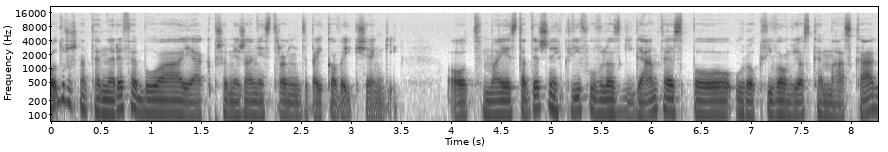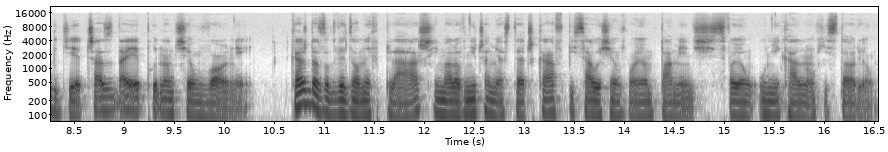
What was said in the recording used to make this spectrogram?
Podróż na Teneryfę była jak przemierzanie stronic bajkowej księgi. Od majestatycznych klifów Los Gigantes po urokliwą wioskę Maska, gdzie czas zdaje płynąć się wolniej. Każda z odwiedzonych plaż i malownicze miasteczka wpisały się w moją pamięć swoją unikalną historią.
